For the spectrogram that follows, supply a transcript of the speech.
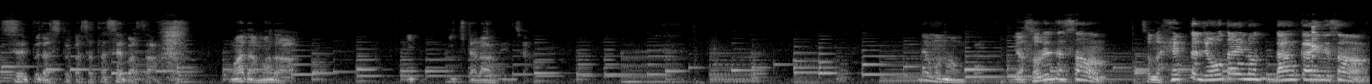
スープだしとかさ、足せばさ、まだまだい生きたラーメンじゃん。でもなんか。いや、それでさ、その減った状態の段階でさ、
